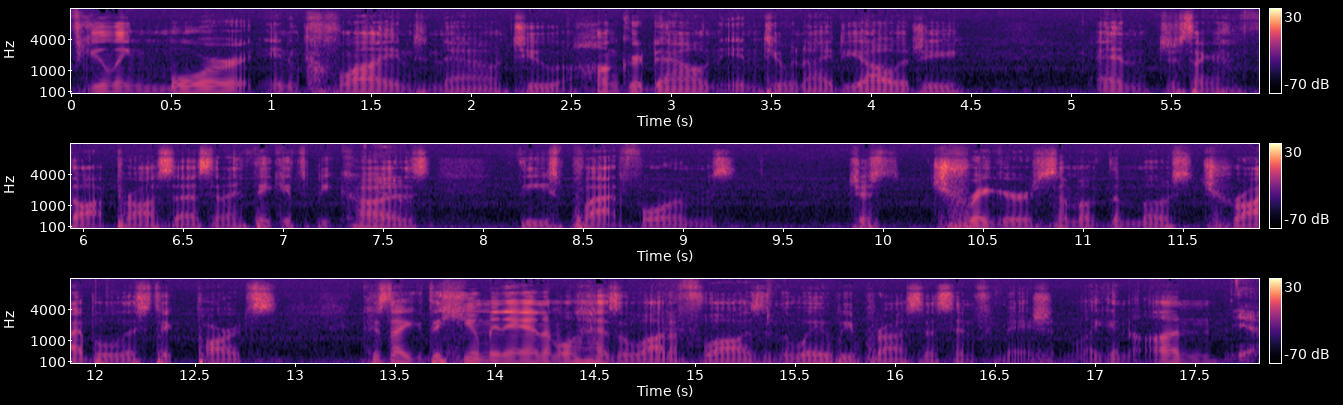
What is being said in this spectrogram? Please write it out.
feeling more inclined now to hunker down into an ideology and just like a thought process. And I think it's because these platforms just trigger some of the most tribalistic parts. Because like the human animal has a lot of flaws in the way we process information like an un Yeah.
